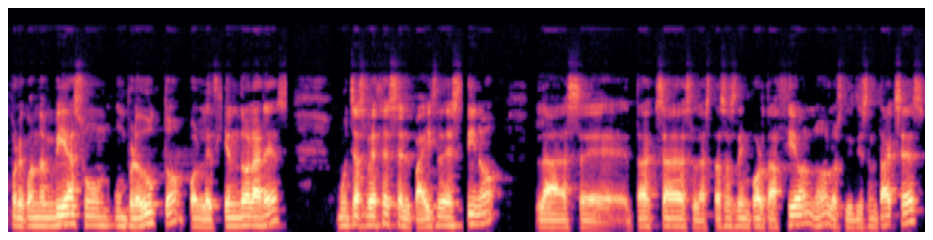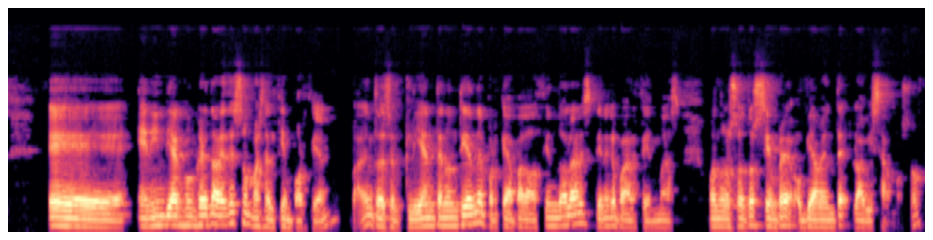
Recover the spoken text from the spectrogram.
porque cuando envías un, producto, ponle 100 dólares, muchas veces el país de destino, las eh, taxas, las tasas de importación, ¿no? los duties and taxes, eh, en India en concreto a veces son más del 100%. ¿vale? Entonces el cliente no entiende por qué ha pagado 100 dólares y tiene que pagar 100 más, cuando nosotros siempre, obviamente, lo avisamos. ¿no?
